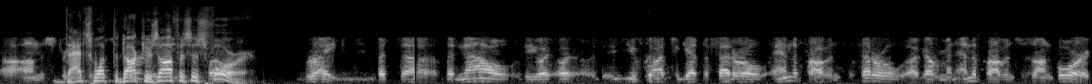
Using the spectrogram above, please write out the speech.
uh, on the street. That's what the doctor's office is uh, for. Right, but uh, but now the uh, you've got to get the federal and the province, the federal uh, government and the provinces on board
